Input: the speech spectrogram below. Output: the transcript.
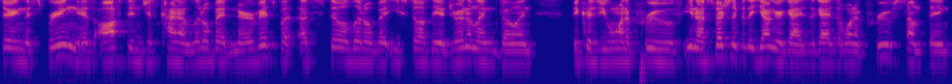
during the spring is often just kind of a little bit nervous, but uh, still a little bit, you still have the adrenaline going because you want to prove, you know, especially for the younger guys, the guys that want to prove something.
